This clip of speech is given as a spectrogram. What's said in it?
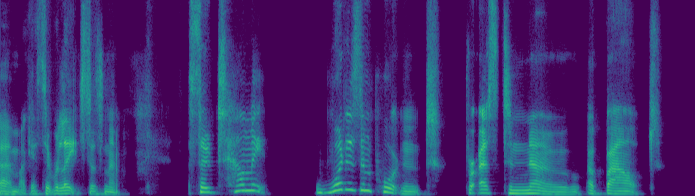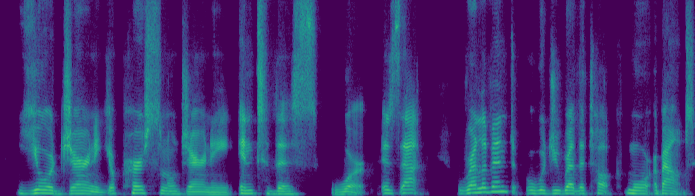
Um, I guess it relates, doesn't it? So tell me, what is important for us to know about your journey, your personal journey into this work? Is that relevant, or would you rather talk more about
